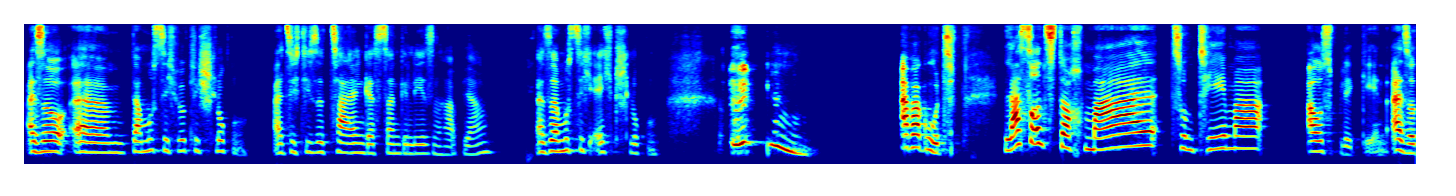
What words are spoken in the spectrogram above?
Also ähm, da musste ich wirklich schlucken, als ich diese Zeilen gestern gelesen habe, ja. Also da musste ich echt schlucken. Aber gut, lass uns doch mal zum Thema Ausblick gehen. Also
